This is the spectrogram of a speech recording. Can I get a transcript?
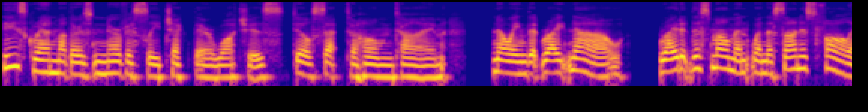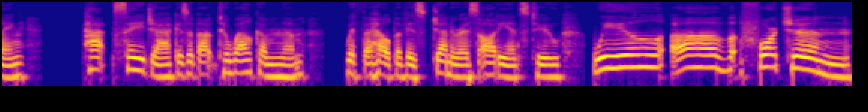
These grandmothers nervously check their watches, still set to home time, knowing that right now, right at this moment when the sun is falling, Pat Sajak is about to welcome them with the help of his generous audience, to Wheel of Fortune.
